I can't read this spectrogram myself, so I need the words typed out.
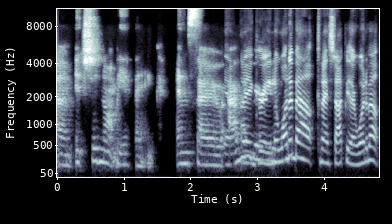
Um, it should not be a thing. And so yeah, I, I, agree. Now, what about, can I stop you there? What about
